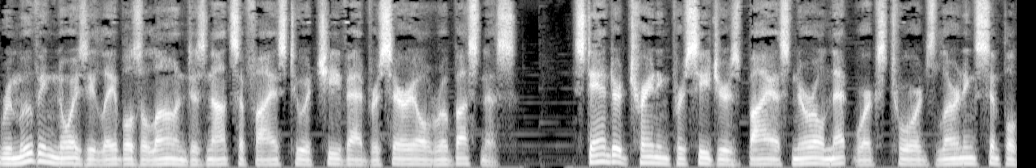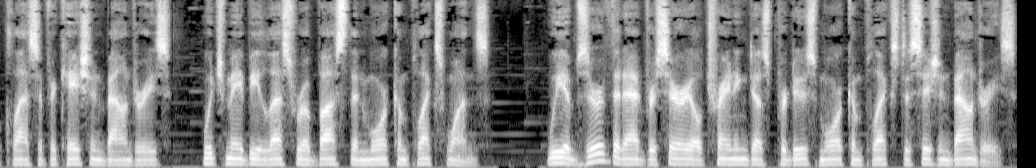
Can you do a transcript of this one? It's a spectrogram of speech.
Removing noisy labels alone does not suffice to achieve adversarial robustness. Standard training procedures bias neural networks towards learning simple classification boundaries, which may be less robust than more complex ones. We observe that adversarial training does produce more complex decision boundaries.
